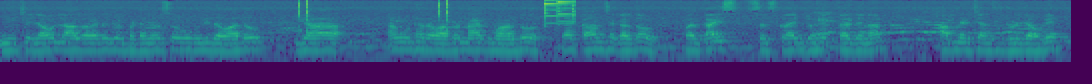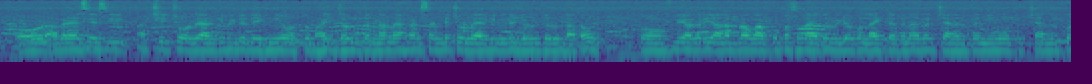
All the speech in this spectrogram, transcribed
नीचे जाओ, लाल वाला जो बटन है, उसे उंगली दबा दो या अंगूठा दबा दो, नाक मार दो, चाहे कान से कर दो, पर गाइस सब्सक्राइब जो है कर देना। आप मेरे चैनल से जुड़ जाओगे। और अगर ऐसी ऐसी अच्छी चोर बिहार की वीडियो देखनी हो तो भाई ज़रूर करना। मैं हर संडे चोर बिहार की वीडियो ज़रूर ज़रूर लाता हूँ। तो होपफुली अगर ये वाला ब्लॉग आपको पसंद आया तो वीडियो को लाइक कर देना। अगर चैनल पर न्यू हो तो चैनल को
